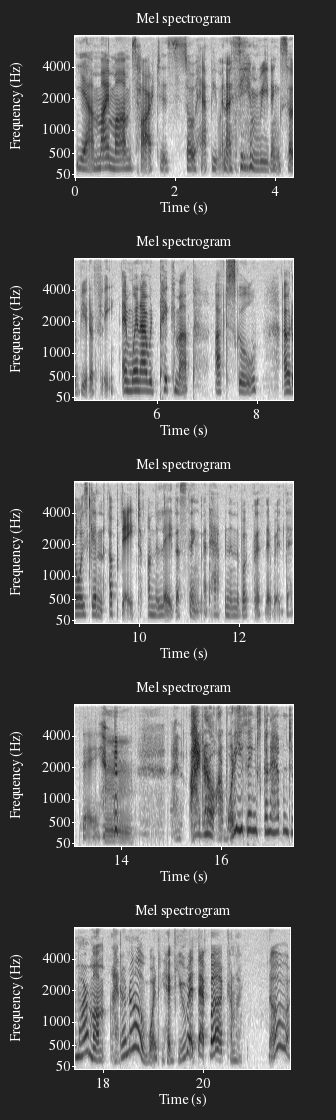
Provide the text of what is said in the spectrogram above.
yeah, my mom's heart is so happy when I see him reading so beautifully. And when I would pick him up after school, I would always get an update on the latest thing that happened in the book that they read that day. and I don't know, uh, what do you think's going to happen tomorrow, Mom? I don't know. What have you read that book? I'm like, no,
